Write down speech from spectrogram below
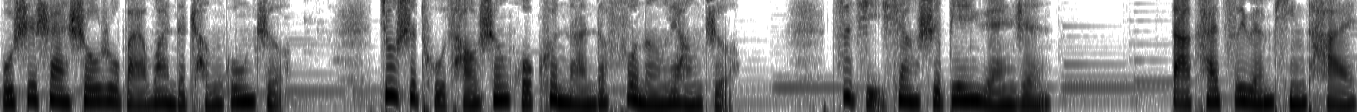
不是晒收入百万的成功者，就是吐槽生活困难的负能量者，自己像是边缘人。打开资源平台，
